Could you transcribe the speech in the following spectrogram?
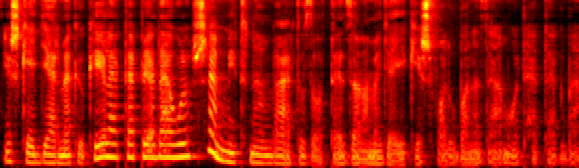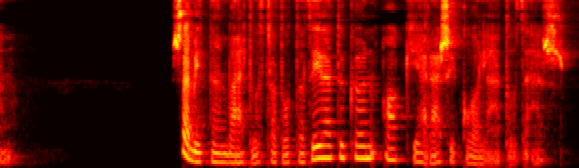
és két gyermekük élete például semmit nem változott ezzel a megyei kis faluban az elmúlt hetekben. Semmit nem változtatott az életükön a kiárási korlátozás.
